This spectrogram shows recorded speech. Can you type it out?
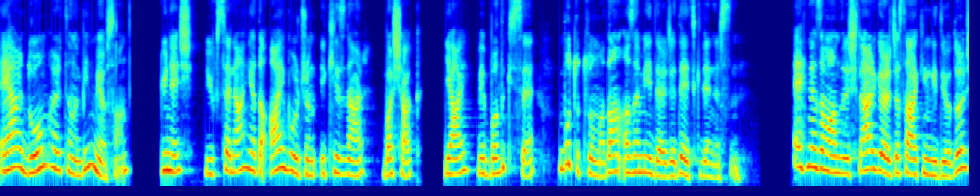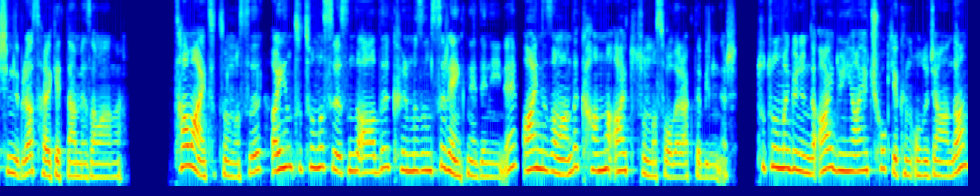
Eğer doğum haritanı bilmiyorsan güneş, yükselen ya da ay burcun ikizler, başak, yay ve balık ise bu tutulmadan azami derecede etkilenirsin. Eh ne zamandır işler görece sakin gidiyordu, şimdi biraz hareketlenme zamanı. Tam ay tutulması, ayın tutulma sırasında aldığı kırmızımsı renk nedeniyle aynı zamanda kanlı ay tutulması olarak da bilinir. Tutulma gününde ay dünyaya çok yakın olacağından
